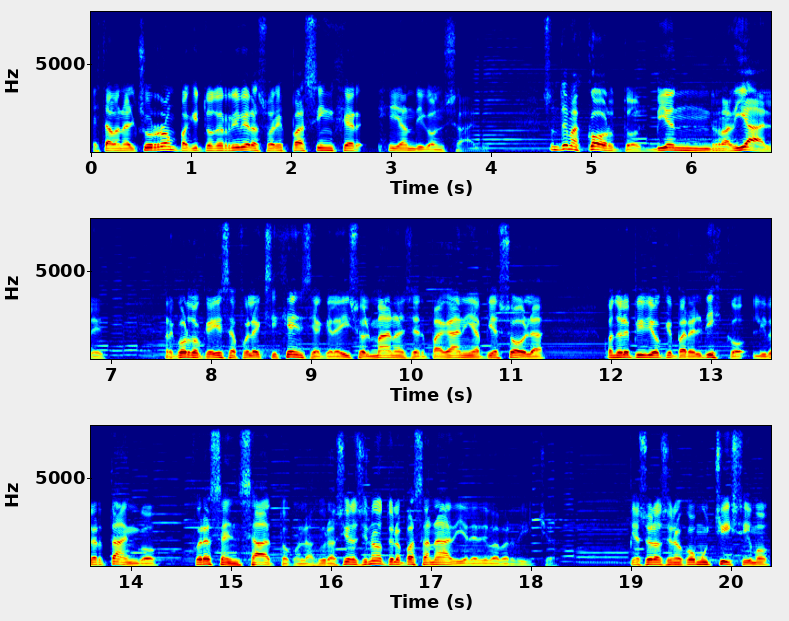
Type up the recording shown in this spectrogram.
Estaban al churrón Paquito de Rivera, Suárez Paz, Singer y Andy González. Son temas cortos, bien radiales. Recuerdo que esa fue la exigencia que le hizo el manager Pagani a Piazzolla cuando le pidió que para el disco Libertango fuera sensato con las duraciones, si no, no te lo pasa a nadie, le debe haber dicho. Piazzolla se enojó muchísimo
